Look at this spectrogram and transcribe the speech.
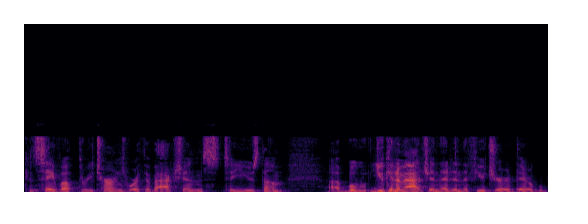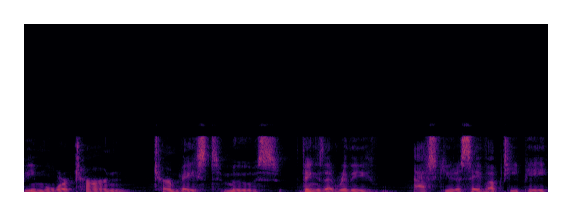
can save up three turns worth of actions to use them. Uh, but you can imagine that in the future there will be more turn turn based moves, things that really ask you to save up TP.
